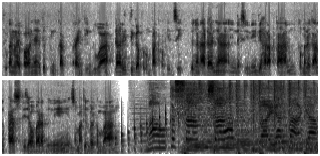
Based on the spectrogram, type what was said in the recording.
itu kan levelnya itu tingkat ranking 2 dari 34 provinsi. Dengan adanya indeks ini diharapkan kemerdekaan pers di Jawa Barat ini semakin berkembang. Mau ke Samsat, bayar pajak.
